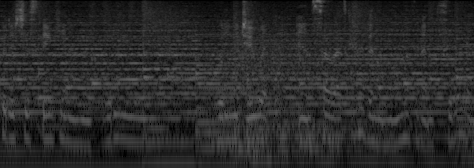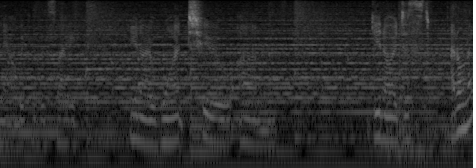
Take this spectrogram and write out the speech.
but it's just thinking like what do you what do you do with it and so that's kind of in the moment that i'm sitting in now because it's like you know i want to um, you know i just i don't know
